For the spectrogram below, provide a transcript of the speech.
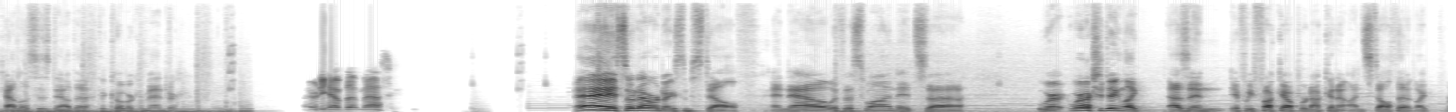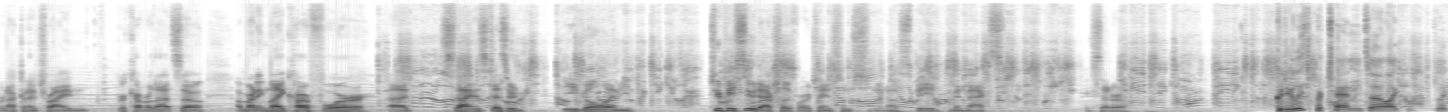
Catalyst is now the, the Cobra Commander. I already have that mask. Hey, so now we're doing some stealth. And now with this one, it's uh we're we're actually doing like as in if we fuck up, we're not gonna unstealth it, like we're not gonna try and recover that. So I'm running my CAR-4 uh Science Desert Eagle and Two-piece suit actually for a change, since you know speed, Galleries min hosting max, exhibition this week. etc. You need to take the marked paintings to the Could you at least pretend to like like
